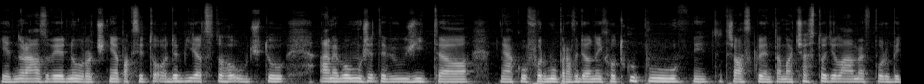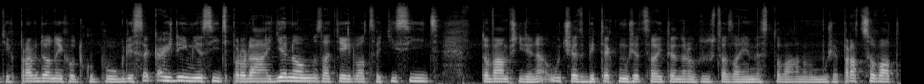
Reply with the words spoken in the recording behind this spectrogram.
jednorázově jednou ročně, pak si to odebírat z toho účtu, anebo můžete využít nějakou formu pravidelných odkupů. My to třeba s klientama často děláme v podobě těch pravidelných odkupů, kdy se každý měsíc prodá jenom za těch 20 tisíc, to vám přijde na účet, zbytek může celý ten rok zůstat zainvestováno, může pracovat.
